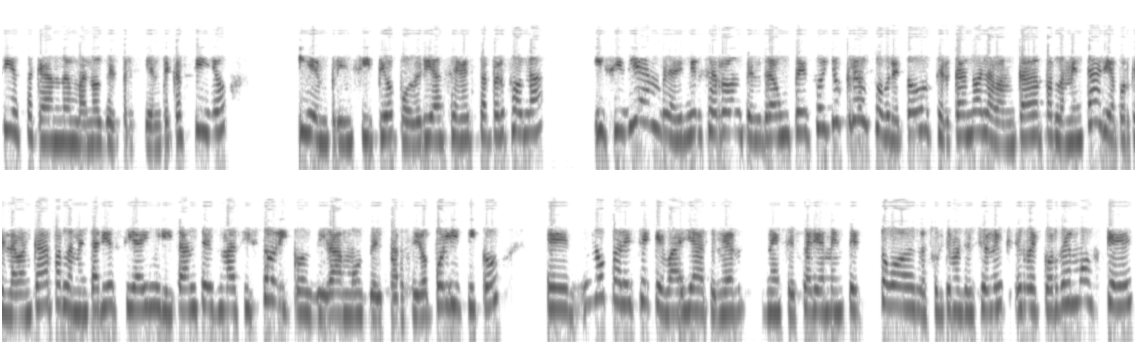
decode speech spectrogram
sí está quedando en manos del presidente Castillo y en principio podría ser esta persona. Y si bien Vladimir Cerrón tendrá un peso, yo creo sobre todo cercano a la bancada parlamentaria, porque en la bancada parlamentaria sí hay militantes más históricos, digamos, del partido político, eh, no parece que vaya a tener necesariamente todas las últimas decisiones. Recordemos que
